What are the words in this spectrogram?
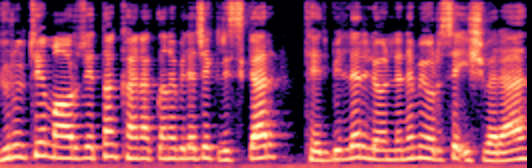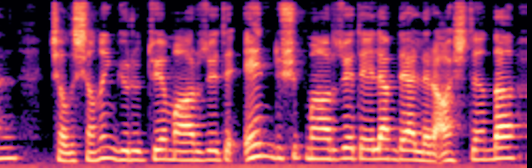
Gürültüye maruziyetten kaynaklanabilecek riskler tedbirler ile önlenemiyor ise işveren çalışanın gürültüye maruziyeti en düşük maruziyet eylem değerleri aştığında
